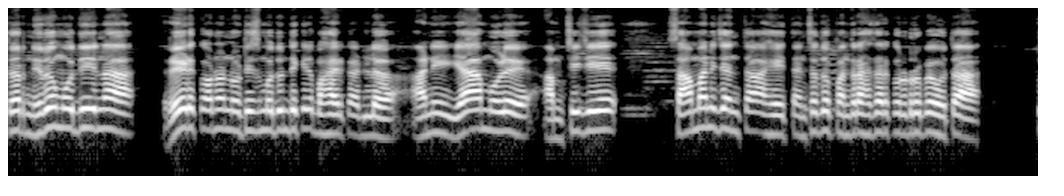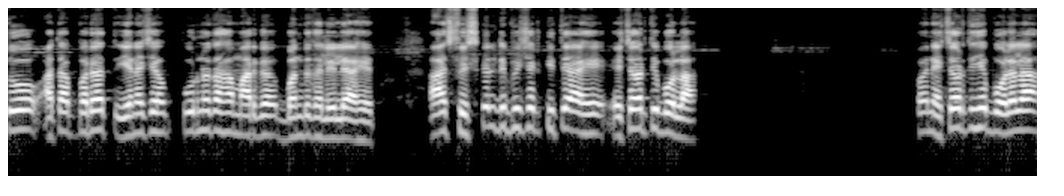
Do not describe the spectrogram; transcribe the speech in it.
तर नीरव मोदींना रेड कॉर्नर नोटीसमधून देखील बाहेर काढलं आणि यामुळे आमची जे सामान्य जनता आहे त्यांचा जो पंधरा हजार करोड रुपये होता तो आता परत येण्याचे पूर्णतः मार्ग बंद झालेले आहेत. आज फिजिकल डिफिशिट किती आहे? याच्यावरती बोला. पण याच्यावरती हे बोलायला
